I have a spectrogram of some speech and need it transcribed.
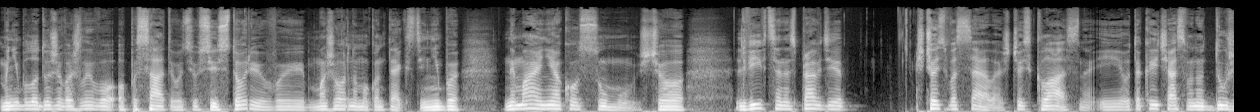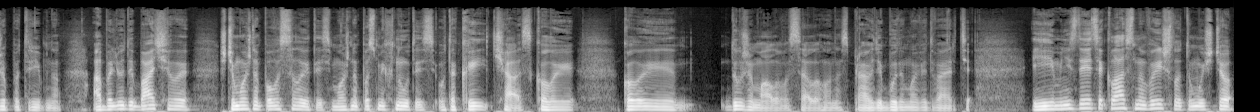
мені було дуже важливо описати оцю всю історію в мажорному контексті, ніби немає ніякого суму, що Львів це насправді щось веселе, щось класне. І у такий час воно дуже потрібно, аби люди бачили, що можна повеселитись, можна посміхнутись у такий час, коли, коли дуже мало веселого, насправді будемо відверті. І мені здається, класно вийшло, тому що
